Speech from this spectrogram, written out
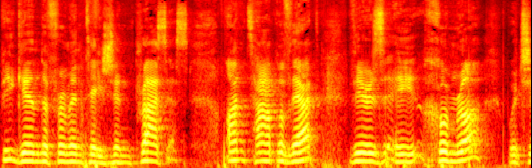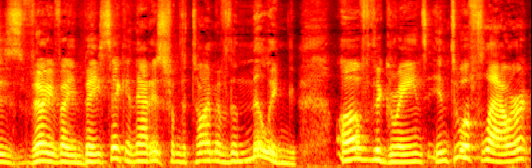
begin the fermentation process. On top of that, there's a chumrah, which is very, very basic, and that is from the time of the milling of the grains into a flour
